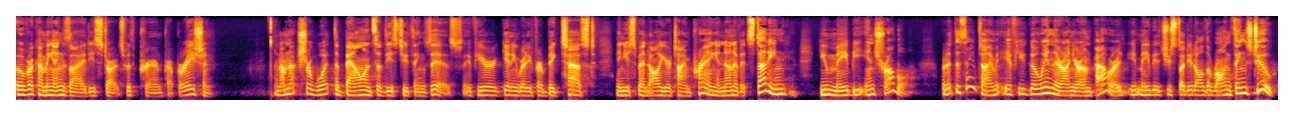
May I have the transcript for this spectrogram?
overcoming anxiety starts with prayer and preparation. And I'm not sure what the balance of these two things is. If you're getting ready for a big test and you spend all your time praying and none of it studying, you may be in trouble. But at the same time, if you go in there on your own power, it may be that you studied all the wrong things too.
